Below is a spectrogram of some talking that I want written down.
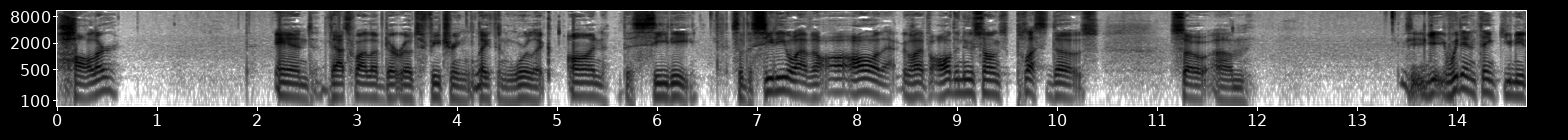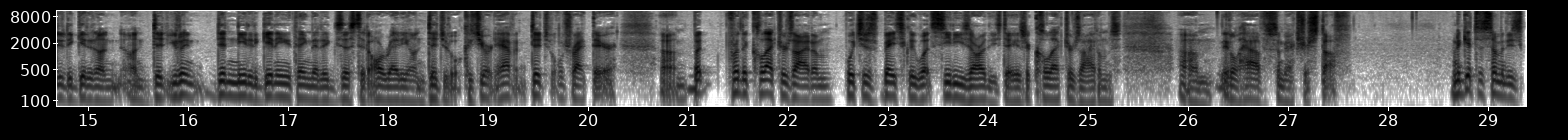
Holler, and that's why I love Dirt Roads featuring Lathan Warlick on the CD. So the CD will have all of that. It'll have all the new songs plus those. So um, we didn't think you needed to get it on on you didn't didn't need to get anything that existed already on digital because you already have it. Digital right there. Um, but for the collector's item which is basically what CDs are these days are collector's items um, it'll have some extra stuff. I'm gonna get to some of these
